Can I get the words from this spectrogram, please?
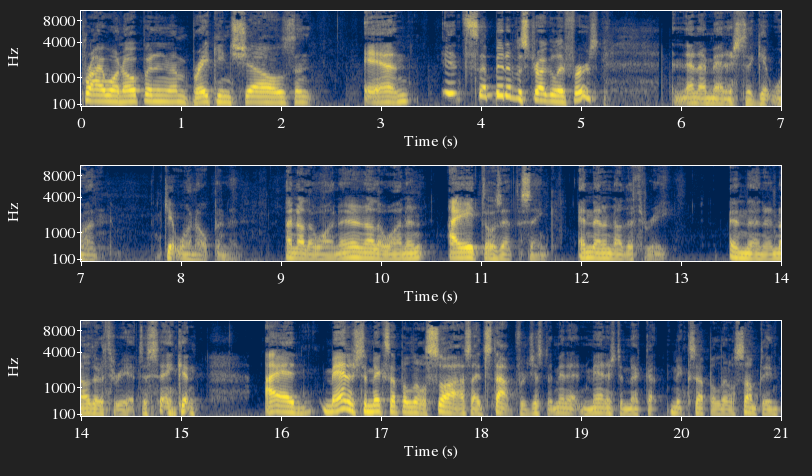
pry one open, and I'm breaking shells and and it's a bit of a struggle at first. And then I managed to get one, get one open, and another one, and another one. And I ate those at the sink, and then another three, and then another three at the sink. And I had managed to mix up a little sauce. I'd stopped for just a minute and managed to mix up a little something.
